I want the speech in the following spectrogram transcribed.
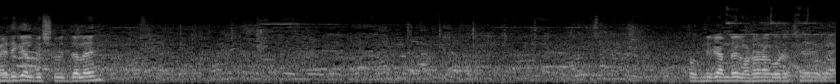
মেডিকেল বিশ্ববিদ্যালয়। অগ্নিকাণ্ডের ঘটনা ঘটেছে এবং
